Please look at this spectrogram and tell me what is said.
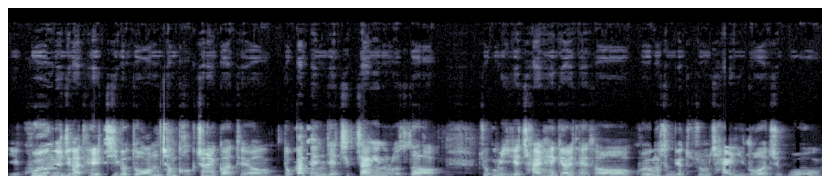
이 고용 유지가 될지 이것도 엄청 걱정일 것 같아요. 똑같은 이제 직장인으로서 조금 이게 잘 해결돼서 고용 승계도 좀 잘 이루어지고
